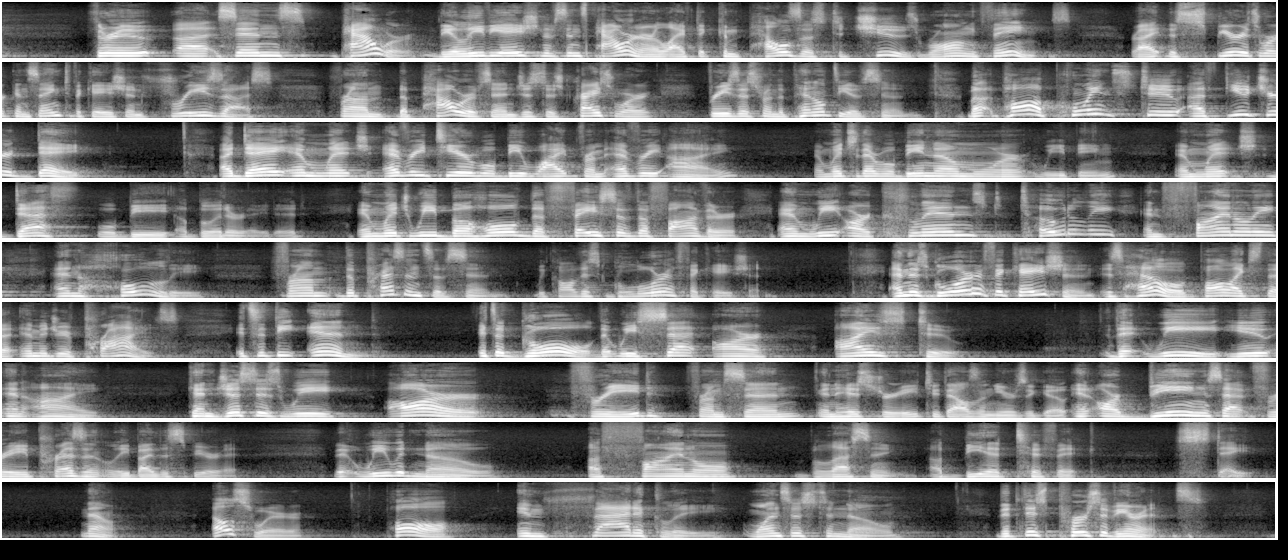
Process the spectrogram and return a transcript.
through uh, sin's power, the alleviation of sin's power in our life that compels us to choose wrong things, right? The Spirit's work in sanctification frees us from the power of sin, just as Christ's work frees us from the penalty of sin. But Paul points to a future day, a day in which every tear will be wiped from every eye in which there will be no more weeping, in which death will be obliterated, in which we behold the face of the Father and we are cleansed totally and finally and wholly from the presence of sin. We call this glorification. And this glorification is held, Paul likes the imagery of prize. It's at the end, it's a goal that we set our eyes to that we, you and I, can, just as we are freed from sin in history 2,000 years ago and are being set free presently by the Spirit, that we would know a final blessing, a beatific state. Now, elsewhere, Paul emphatically wants us to know that this perseverance,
